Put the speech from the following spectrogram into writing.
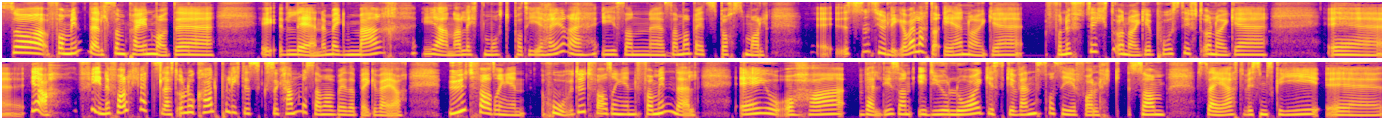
Så for min del, som på en måte lener meg mer gjerne litt mot partiet Høyre i sånn eh, samarbeidsspørsmål, eh, jeg syns jo likevel at det er noe fornuftig og noe positivt og noe eh, ja, fine folk, rett og slett. Og lokalpolitisk så kan vi samarbeide begge veier. Utfordringen, hovedutfordringen for min del, er jo å ha veldig sånn ideologiske venstresidefolk som sier at hvis vi skal gi eh,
